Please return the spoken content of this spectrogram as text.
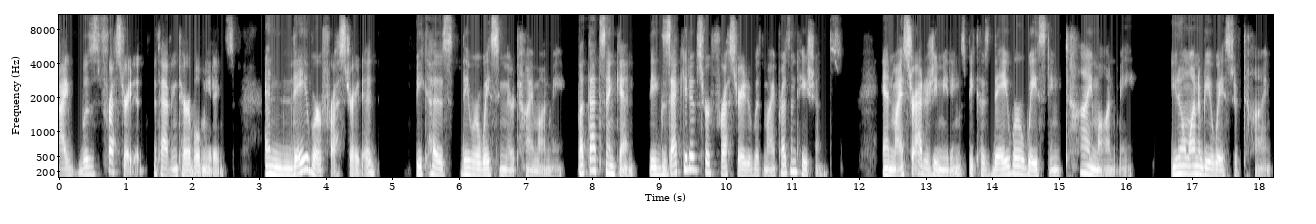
I was frustrated with having terrible meetings. And they were frustrated because they were wasting their time on me. Let that sink in. The executives were frustrated with my presentations and my strategy meetings because they were wasting time on me. You don't want to be a waste of time.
